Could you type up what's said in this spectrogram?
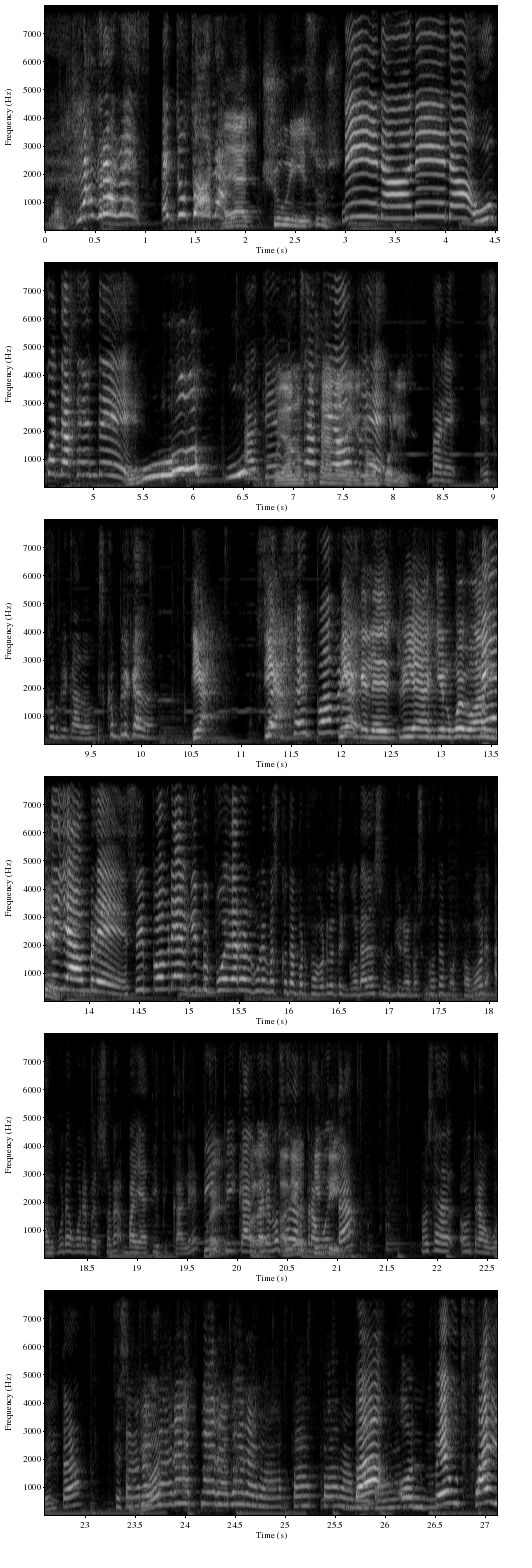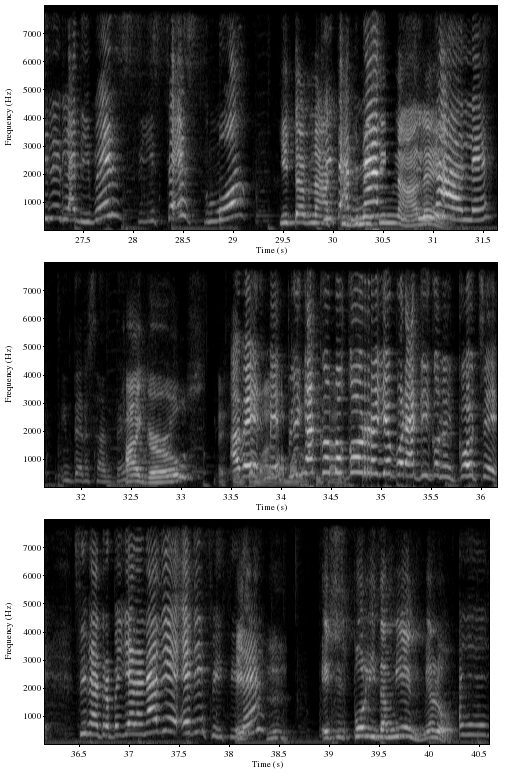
¡Ladrones! ¡En tu zona! Vaya churi Jesús. ¡Nino, Nino! ¡Uh, cuánta gente! Aquí hay Cuidado, no mucha pisa a nadie, que somos people. polis. Vale, es complicado, es complicado. ¡Tía! Soy, ¡Tía! soy pobre. ¡Tía, que le destruye aquí el huevo a alguien! ¡Vete ya, hombre! Soy pobre. ¿Alguien me puede dar alguna mascota, por favor? No tengo nada, solo quiero una mascota, por favor. ¿Alguna buena persona? Vaya, typical, ¿eh? Vale, Typical. vale, vamos a dar otra Kitty. vuelta. Vamos a dar otra vuelta. Este señor va on Peut Fire el aniversisesmo. Quiternactic Quita missing nale. Vale. Interesante. Hi, girls. A ver, ¿me explicas cómo corro yo por aquí con el coche sin atropellar a nadie? Es difícil, ¿eh? Eh, ese es Poli también, míralo. Ay, ay.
